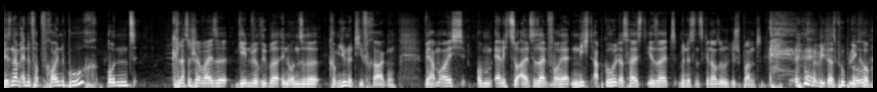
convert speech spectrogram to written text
wir sind am Ende vom Freundebuch und klassischerweise gehen wir rüber in unsere Community-Fragen. Wir haben euch, um ehrlich zu alt zu sein, vorher nicht abgeholt. Das heißt, ihr seid mindestens genauso gespannt wie das Publikum.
